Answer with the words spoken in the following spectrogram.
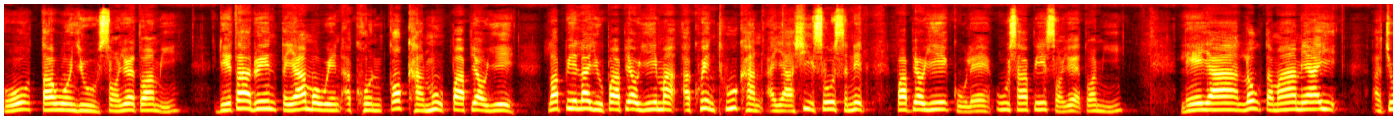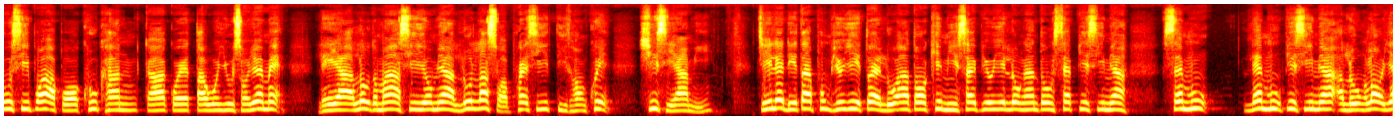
ကိုတာဝန်ယူဆောင်ရွက်သွားမည်ဒေတာတွင်တရားမဝင်အခွန်ကောက်ခံမှုပပျောက်ရေးလပ်ပေလာယူပပျောက်ရေးမှအခွင့်ထူးခံအရာရှိဆိုးစနစ်ပပျောက်ရေးကိုလည်းဦးစားပေးဆောင်ရွက်သွားမည်လေယာလုတ်သမားများ၏အကျိုးစီးပွားအပေါ်ခုခံကာကွယ်တာဝန်ယူဆောင်ရွက်မဲ့လေယာအလုတ်သမားအစီအရုံးများလွတ်လပ်စွာဖွဲ့စည်းတည်ထောင်ခွင့်ရှိစေရမည်ကျေးလက်ဒေတာဖွံ့ဖြိုးရေးအတွက်လိုအပ်သောခေတ်မီစိုက်ပျိုးရေးလုပ်ငန်းသုံးဆက်ပစ္စည်းများ ဆက်မှုလက်မှုပစ္စည်းများအလုံးအလောက်ရ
